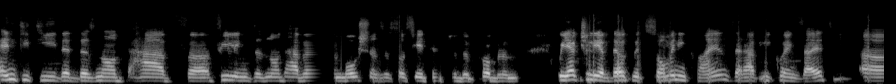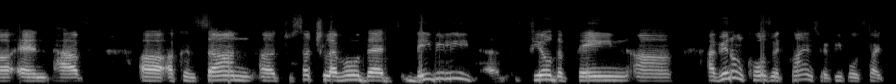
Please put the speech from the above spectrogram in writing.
entity that does not have uh, feelings does not have emotions associated to the problem we actually have dealt with so many clients that have eco anxiety uh, and have uh, a concern uh, to such level that they really uh, feel the pain. Uh, I've been on calls with clients where people start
